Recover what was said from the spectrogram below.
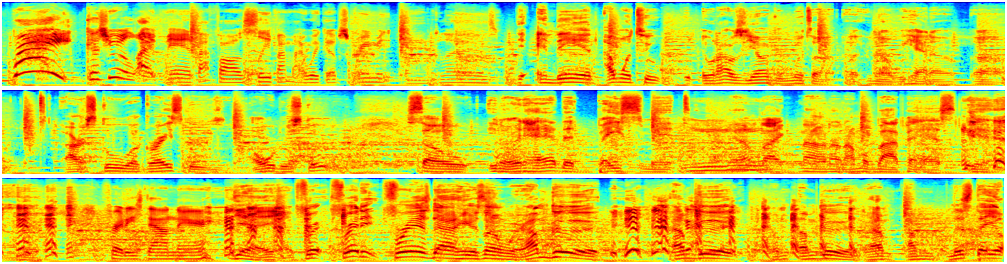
Right, because you were like, man, if I fall asleep, I might wake up screaming in class. And then I went to when I was younger. We went to uh, you know we had a uh, our school, our grade school was an older school, so you know it had that basement. And I'm like, no, no, no, I'm gonna bypass. Yeah, Freddy's down there. yeah, yeah. Fred, Freddie, Fred's down here somewhere. I'm good. I'm good. I'm, I'm good. I'm, I'm. Let's stay.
